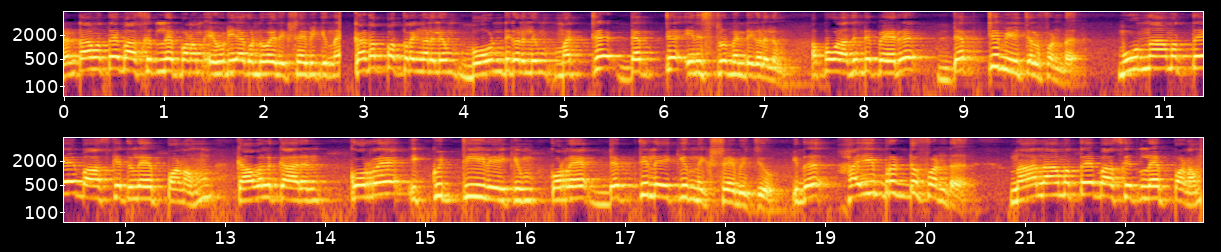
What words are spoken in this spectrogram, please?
രണ്ടാമത്തെ ബാസ്ക്കറ്റിലെ പണം എവിടെയാ കൊണ്ടുപോയി നിക്ഷേപിക്കുന്നത് കടപ്പത്രങ്ങളിലും ബോണ്ടുകളിലും മറ്റ് ഡെപ്റ്റ് ഇൻസ്ട്രുമെന്റുകളിലും. അപ്പോൾ അതിന്റെ പേര് ഡെപ്റ്റ് മ്യൂച്വൽ ഫണ്ട്. മൂന്നാമത്തെ ബാസ്ക്കറ്റിലെ പണം കവൽക്കാരൻ കുറേ ഇക്വിറ്റിയിലേക്കും കുറേ ഡെപ്റ്റിലേക്കും നിക്ഷേപിച്ചു. ഇത് ഹൈബ്രിഡ് ഫണ്ട്. നാലാമത്തെ ബാസ്ക്കറ്റിലെ പണം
